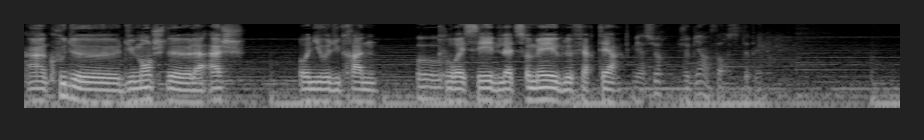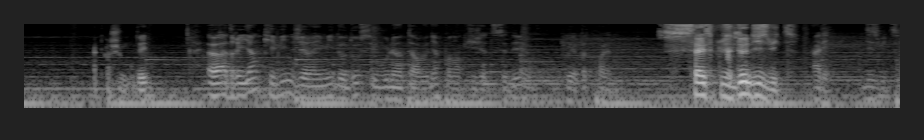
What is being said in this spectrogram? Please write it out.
un coup de, du manche de la hache au niveau du crâne? Oh, oh, pour essayer de l'assommer ou de le faire taire Bien sûr, je veux bien un force, s'il te plaît. Attends, je vais monter. Euh, Adrien, Kevin, Jérémy, Dodo, si vous voulez intervenir pendant qu'il jette CD, il n'y a pas de problème. 16 plus 2, 18. Allez, 18.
